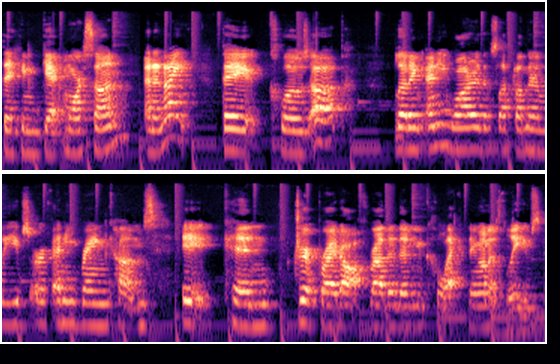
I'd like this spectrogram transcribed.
they can get more sun. And at night they close up letting any water that's left on their leaves or if any rain comes, it can drip right off rather than collecting on its leaves,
